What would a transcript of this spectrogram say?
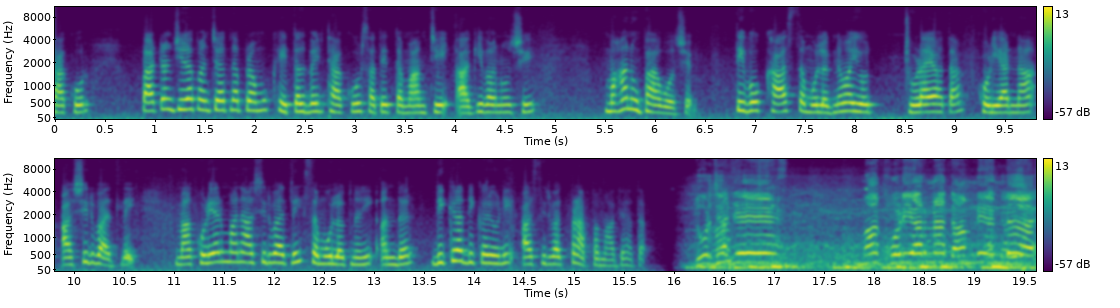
ઠાકોર પાટણ જિલ્લા પંચાયતના પ્રમુખ હેતલબેન ઠાકોર સાથે તમામ જે આગેવાનો છે મહાનુભાવો છે, તેઓ ખાસ સમૂહ લગ્નમાં જોડાયા હતા. ખોડિયારના આશીર્વાદ લઈ, માં ખોડિયાર માના આશીર્વાદ લઈ સમૂહ લગ્નની અંદર દીકરા દીકરીઓને આશીર્વાદ પણ આપવામાં આવ્યા હતા. આજે માં ખોડિયારના ધામની અંદર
